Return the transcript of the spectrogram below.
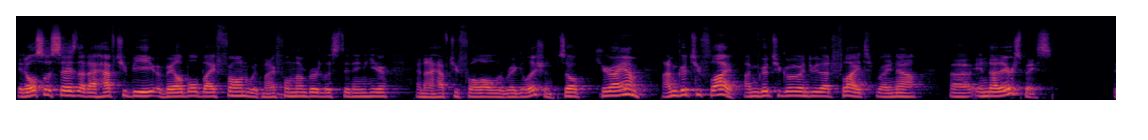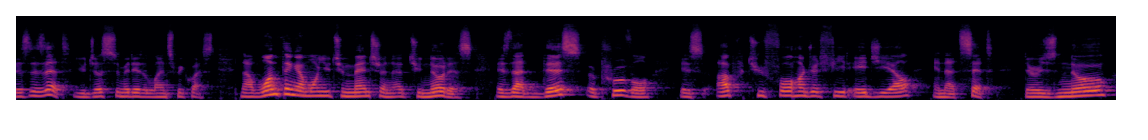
It also says that I have to be available by phone with my phone number listed in here and I have to follow all the regulation. So here I am. I'm good to fly. I'm good to go and do that flight right now uh, in that airspace. This is it. You just submitted a LAANC request. Now, one thing I want you to mention, uh, to notice, is that this approval is up to 400 feet AGL and that's it. There is no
